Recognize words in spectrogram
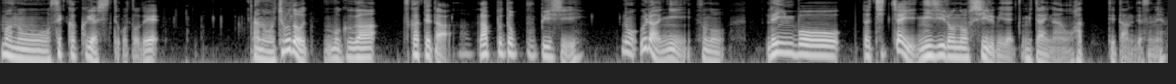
まあ、あの、せっかくやしってことで、あの、ちょうど僕が使ってたラップトップ PC の裏に、その、レインボー、ちっちゃい虹色のシールみたいなのを貼ってたんですね。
